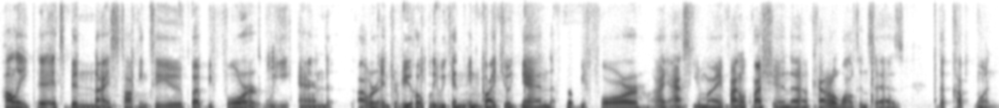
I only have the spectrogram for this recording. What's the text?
Holly, it's been nice talking to you. But before we end our interview. Hopefully, we can invite you again. But before I ask you my final question, uh, Carol Walton says the cup one.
